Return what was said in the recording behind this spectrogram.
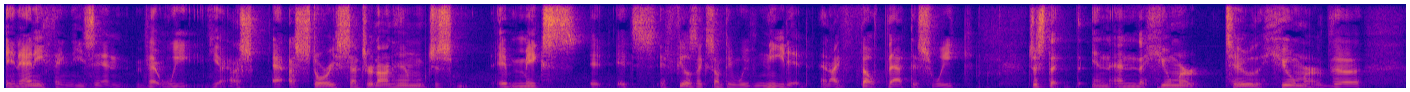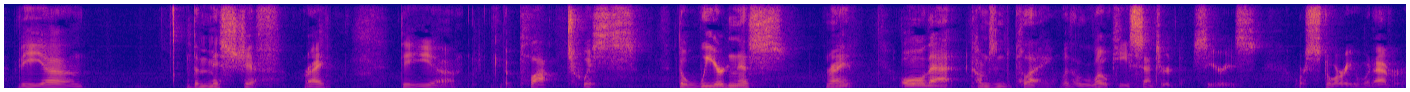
in anything he's in that we yeah a, a, story centered on him just it makes it it's it feels like something we've needed and i felt that this week just that in and the humor too the humor the the uh, the mischief right the uh, the plot twists the weirdness right all that comes into play with a loki centered series or story whatever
